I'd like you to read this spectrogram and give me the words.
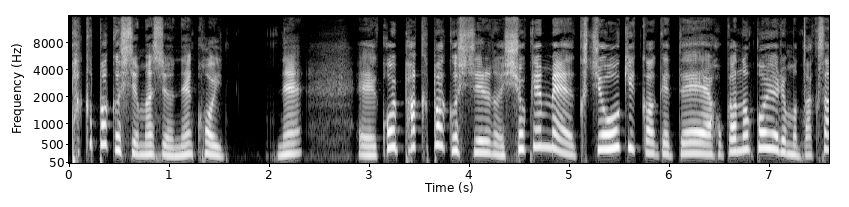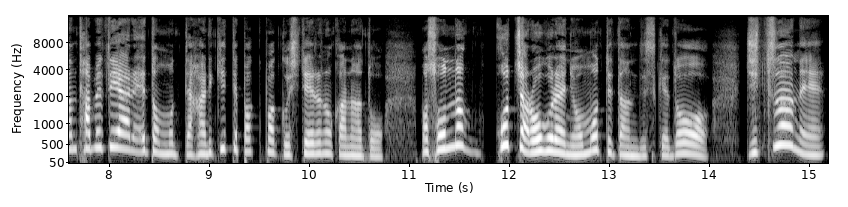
パクパクしてますよね、鯉。ね。えー、鯉パクパクしてるの一生懸命口を大きく開けて、他の鯉よりもたくさん食べてやれと思って張り切ってパクパクしてるのかなと。まあ、そんなこっちゃろうぐらいに思ってたんですけど、実はね、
